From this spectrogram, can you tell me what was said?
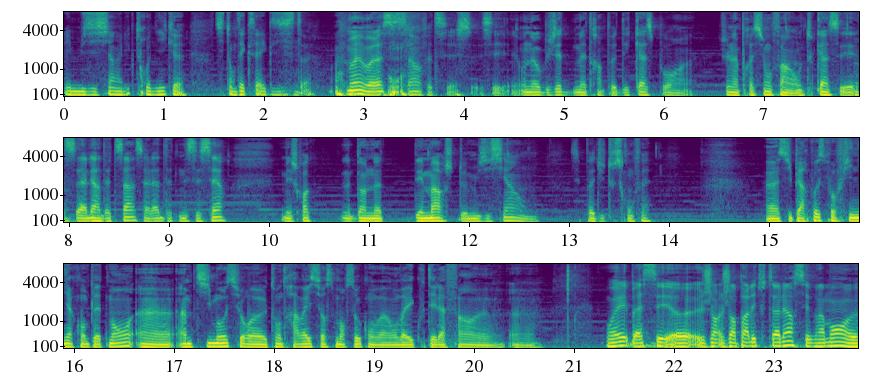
les musiciens électroniques, euh, si tant est que ça existe. Ouais, voilà, c'est ça en fait. On est obligé de mettre un peu des cases pour. euh, j'ai l'impression, enfin, en tout cas, c'est, ça a l'air d'être ça, ça a l'air d'être nécessaire. Mais je crois que dans notre démarche de musicien, on- c'est pas du tout ce qu'on fait. Euh, Superpose pour finir complètement. Un, un petit mot sur euh, ton travail sur ce morceau qu'on va on va écouter la fin. euh, euh, Ouais, bah c'est, euh, j'en, j'en parlais tout à l'heure, c'est vraiment euh,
